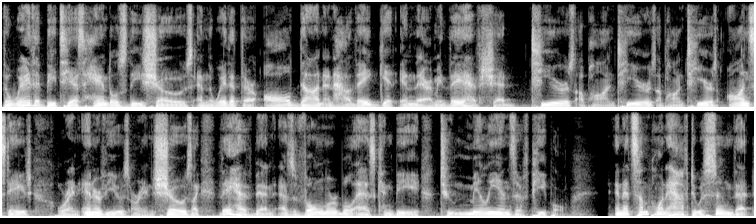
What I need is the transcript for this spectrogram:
the way that BTS handles these shows and the way that they're all done and how they get in there. I mean, they have shed tears upon tears upon tears on stage or in interviews or in shows. Like they have been as vulnerable as can be to millions of people. And at some point, I have to assume that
